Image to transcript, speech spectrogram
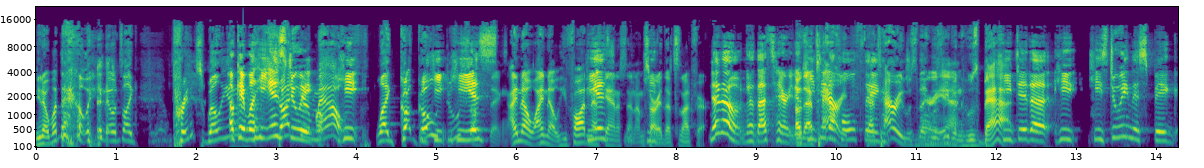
You know what the hell? You know, it's like Prince William. Okay, well, he is Shut your doing. mouth. He like go go he- do he is- something. I know, I know. He fought in he is- Afghanistan. I'm he- sorry, that's not fair. no, no, no. That's Harry. Oh, no, oh, that's he did Harry. a whole thing. That's Harry was the Harry, who's yeah. even who's bad. He did a he. He's doing this big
